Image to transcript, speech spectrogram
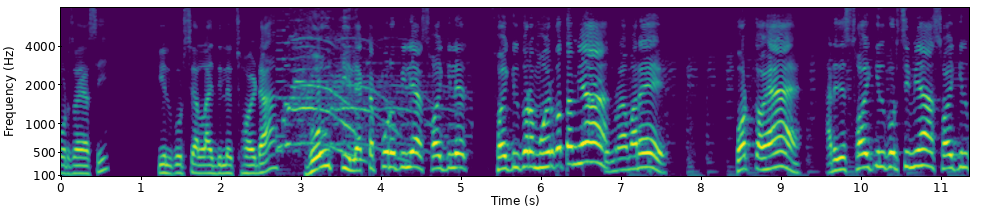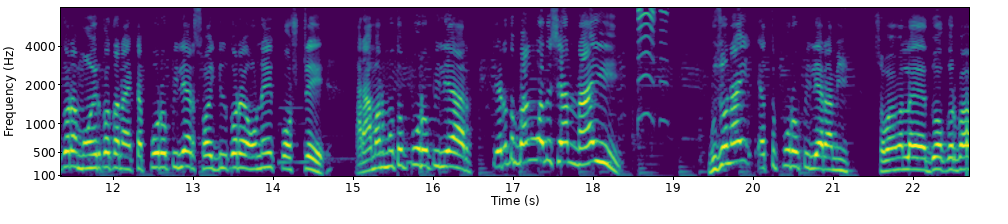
পর্যায়ে আসি কিল করছি আল্লাহ দিলে ছয়টা। বহুত কিল একটা পুরো প্লেয়ার ছয় কিলের ছয় কিল করা মোহের কথা মিয়া। তোমরা আমারে পট কাও হ্যাঁ। আরে যে ছয় কিল করছি মিয়া, ছয় কিল করা মহের কথা না, একটা পুরো প্লেয়ার ছয় কিল করে অনেক কষ্টে। আর আমার মতো পুরো প্লেয়ার এটা তো বাংলাদেশে আর নাই। বুঝো নাই? এত পুরো প্লেয়ার আমি। সবাই মাল্লা দোয়া করবা,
